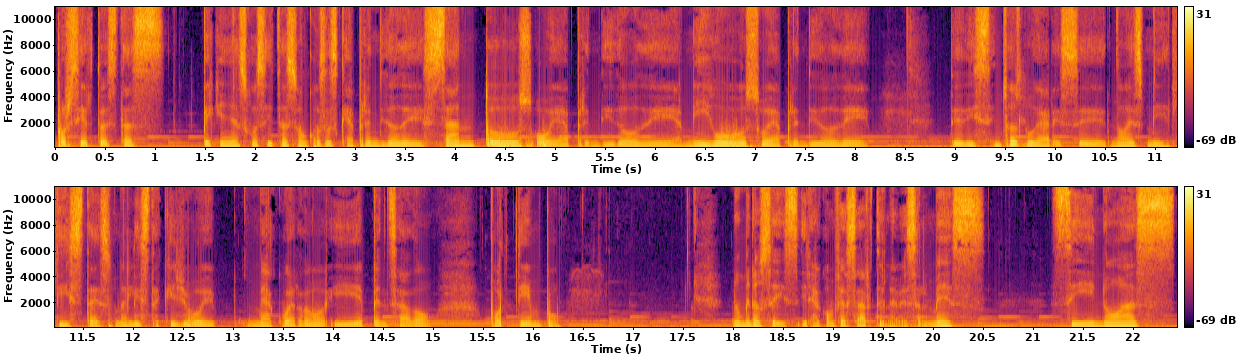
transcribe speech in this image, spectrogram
Por cierto, estas pequeñas cositas son cosas que he aprendido de santos o he aprendido de amigos o he aprendido de, de distintos lugares. Eh, no es mi lista, es una lista que yo me acuerdo y he pensado por tiempo. Número 6, ir a confesarte una vez al mes. Si no has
